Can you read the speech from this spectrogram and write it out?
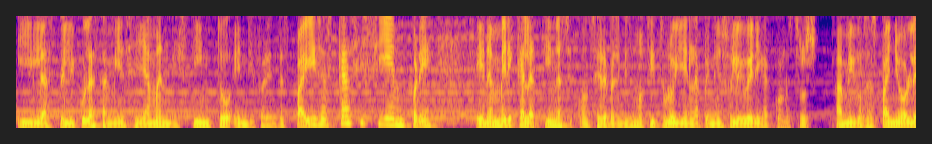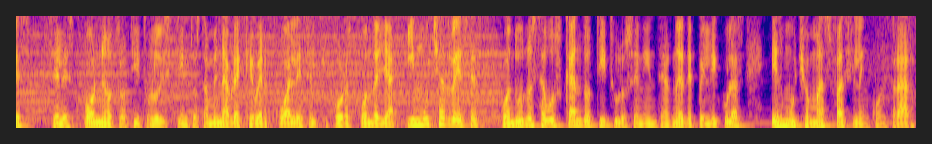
Y las películas también se llaman distinto en diferentes países. Casi siempre en América Latina se conserva el mismo título y en la península ibérica con nuestros amigos españoles se les pone otro título distinto. También habría que ver cuál es el que corresponde allá. Y muchas veces cuando uno está buscando títulos en internet de películas es mucho más fácil encontrar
